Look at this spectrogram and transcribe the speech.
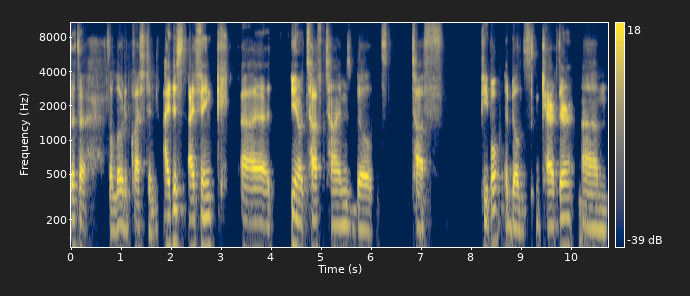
that's a that's a loaded question. I just i think uh you know tough times build tough people. It builds character um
